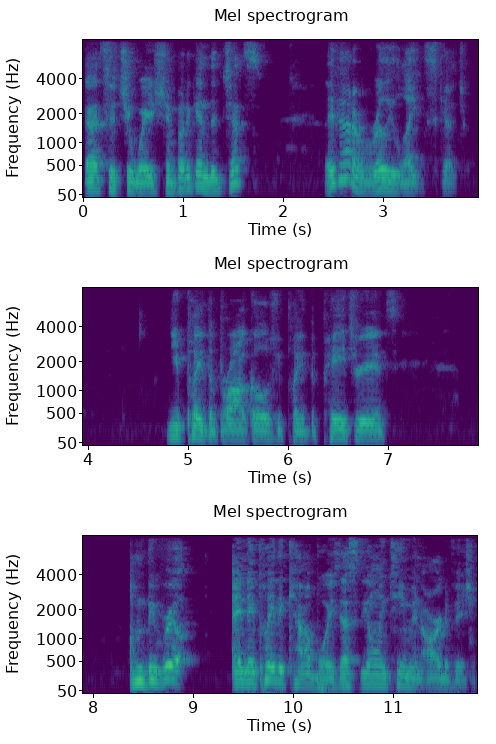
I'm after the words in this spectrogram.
That situation. But again, the Jets, they've had a really light schedule. You played the Broncos, you played the Patriots. I'm gonna be real, and they play the Cowboys. That's the only team in our division.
